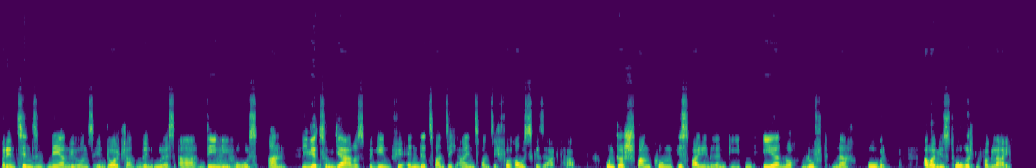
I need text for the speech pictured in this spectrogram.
Bei den Zinsen nähern wir uns in Deutschland und den USA den Niveaus an, die wir zum Jahresbeginn für Ende 2021 vorausgesagt haben. Unter Schwankungen ist bei den Renditen eher noch Luft nach oben. Aber im historischen Vergleich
